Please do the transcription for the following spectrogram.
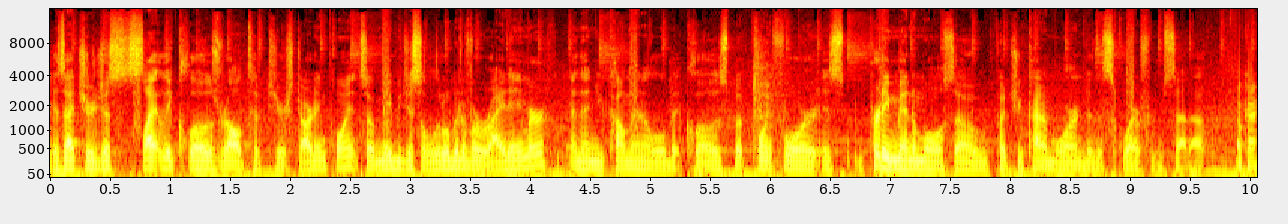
is that you're just slightly closed relative to your starting point, so maybe just a little bit of a right aimer, and then you come in a little bit closed, but 0.4 is pretty minimal, so put you kind of more into the square from setup. Okay.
